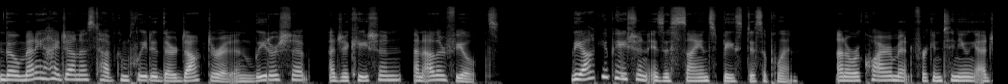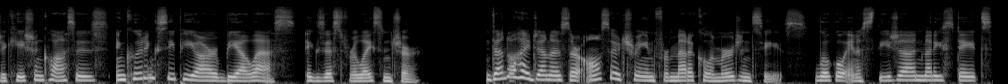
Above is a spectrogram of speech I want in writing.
though many hygienists have completed their doctorate in leadership, education, and other fields. The occupation is a science based discipline and a requirement for continuing education classes, including CPR BLS, exists for licensure. Dental hygienists are also trained for medical emergencies, local anesthesia in many states,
